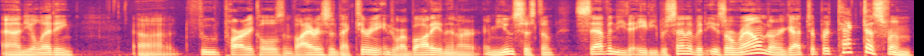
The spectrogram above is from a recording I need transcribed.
and you're letting uh, food particles and viruses and bacteria into our body and then our immune system 70 to 80 percent of it is around our gut to protect us from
